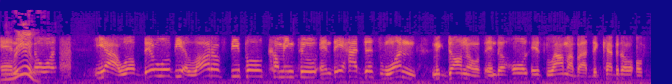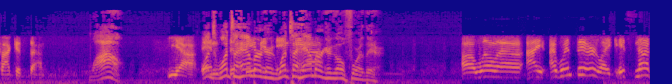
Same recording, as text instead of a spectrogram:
And Really? you know what? Yeah, well, there will be a lot of people coming to, and they had just one McDonald's in the whole Islamabad, the capital of Pakistan. Wow. Yeah. What's, what's a hamburger? What's a hamburger go for there? Uh, well, uh, I I went there. Like, it's not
